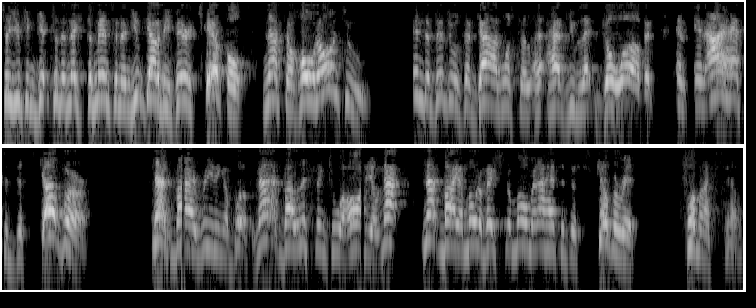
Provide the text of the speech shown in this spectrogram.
so you can get to the next dimension. And you've got to be very careful not to hold on to individuals that God wants to have you let go of. And, and, and I had to discover, not by reading a book, not by listening to an audio, not, not by a motivational moment, I had to discover it for myself.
